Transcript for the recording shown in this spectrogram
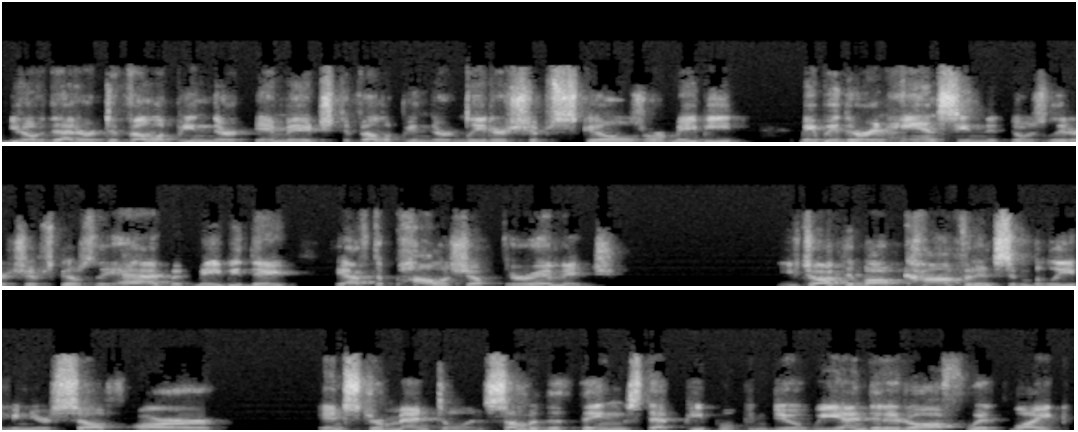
you know, that are developing their image, developing their leadership skills, or maybe maybe they're enhancing those leadership skills they had, but maybe they, they have to polish up their image. You talked about confidence and believing yourself are instrumental in some of the things that people can do. We ended it off with like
